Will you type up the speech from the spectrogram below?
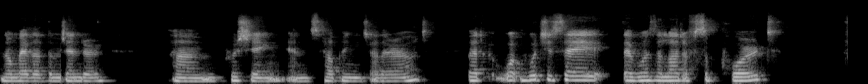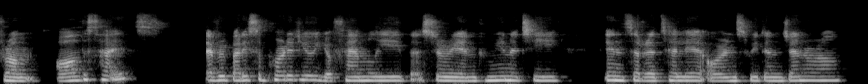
no matter the gender, um, pushing and helping each other out. But what would you say there was a lot of support from all the sides? Everybody supported you, your family, the Assyrian community, in Södertälje or in Sweden in general?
